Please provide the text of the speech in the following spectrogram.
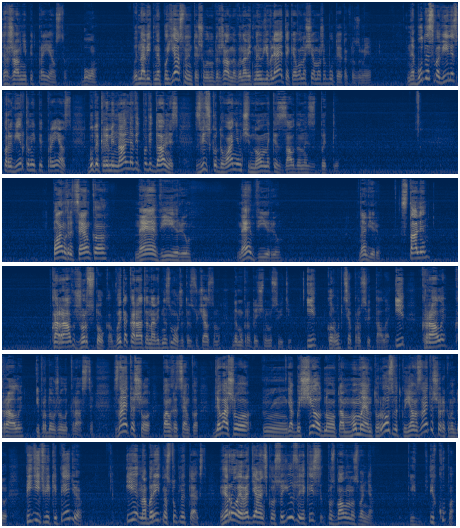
державні підприємства. Бо ви навіть не пояснюєте, що воно державне, ви навіть не уявляєте, яке воно ще може бути, я так розумію. Не буде свавілля з перевірками підприємств, буде кримінальна відповідальність з відшкодуванням чиновників завданих збитків. Пан Гриценко, не вірю. Не вірю. Не вірю. Сталін карав жорстоко. Ви так карати навіть не зможете в сучасному демократичному світі. І корупція процвітала. І крали, крали і продовжували красти. Знаєте що, пан Гриценко, для вашого якби ще одного там моменту розвитку, я вам знаєте, що рекомендую? Підіть в Вікіпедію і наберіть наступний текст. Герої Радянського Союзу якийсь позбавлено звання. Їх, їх купа,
